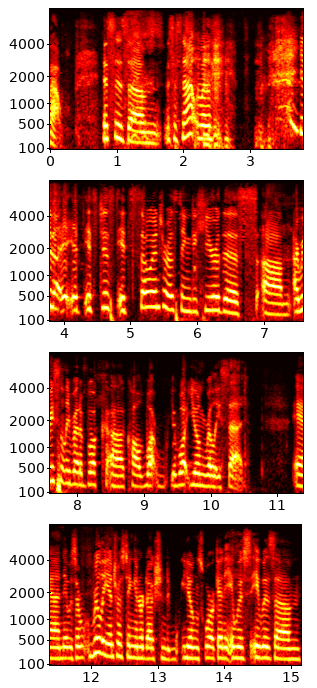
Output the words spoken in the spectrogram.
Wow. This is um, this is not you know, it, it's just it's so interesting to hear this. Um, I recently read a book uh, called "What What Jung Really Said," and it was a really interesting introduction to Jung's work. And it was it was um,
